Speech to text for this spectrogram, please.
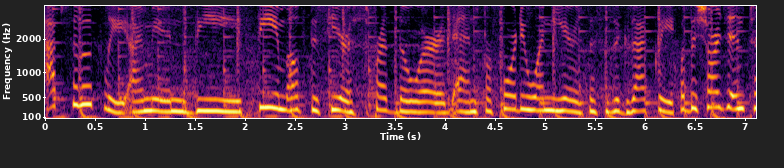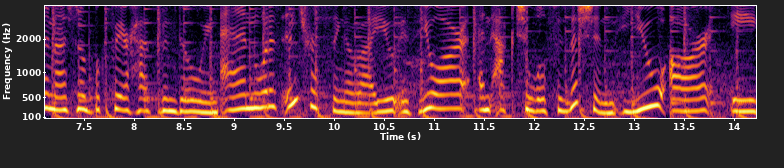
Absolutely. I mean, the theme of this year is spread the word, and for 41 years, this is exactly what the Sharjah International Book Fair has been doing. And what is interesting about you is you are an actual physician. You are a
